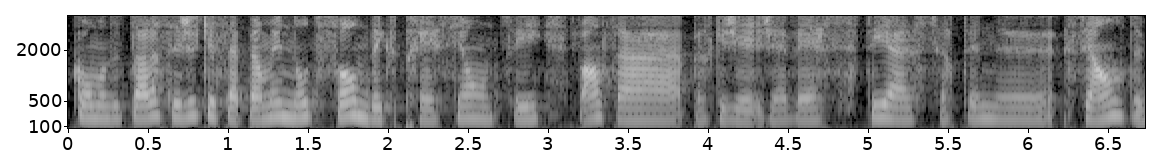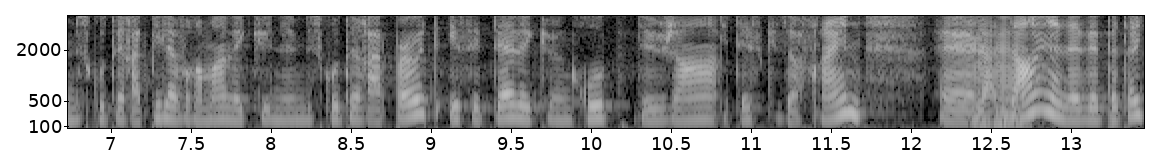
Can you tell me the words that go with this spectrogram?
Comme on dit tout à l'heure, c'est juste que ça permet une autre forme d'expression, tu sais. Je pense à. Parce que j'avais assisté à certaines euh, séances de musicothérapie, là, vraiment avec une musicothérapeute, et c'était avec un groupe de gens qui étaient schizophrènes. Euh, Mhm. Là-dedans, il y en avait peut-être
